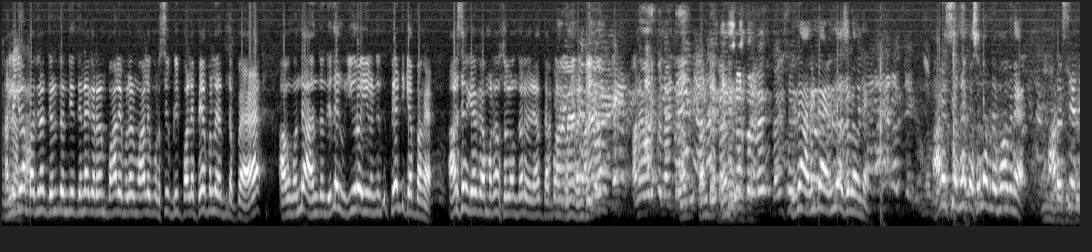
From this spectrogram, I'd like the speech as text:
அன்னைக்கெல்லாம் பாத்தீங்கன்னா தினத்தந்தி தினகரன் மாலை மலர் மாலை முரசு இப்படி பல பேப்பர்ல இருந்தப்ப அவங்க வந்து அந்தந்த இதை ஹீரோ ஹீரோயின் வந்து பேட்டி கேட்பாங்க அரசியல் கேட்காம தான் சொல்ல வந்தாரு வேற யாராவது தப்பா நன்றி அனைவருக்கும் நன்றி நன்றி நன்றி இதான் அதுதான் இதுதான் சொல்ல வந்தேன் அரசியல் தான் இப்ப சொல்ல மோகனே அரசியல்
